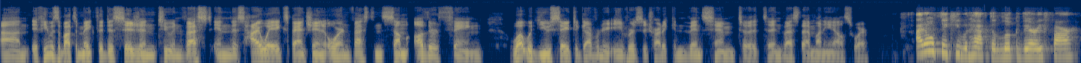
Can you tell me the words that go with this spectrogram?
Um, if he was about to make the decision to invest in this highway expansion or invest in some other thing, what would you say to Governor Evers to try to convince him to to invest that money elsewhere? I don't think he would have to look very far.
